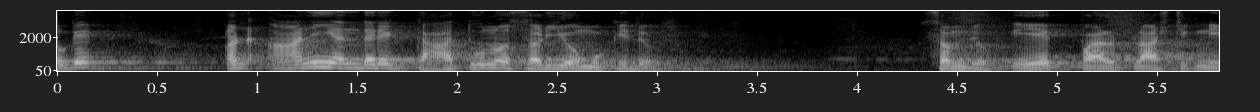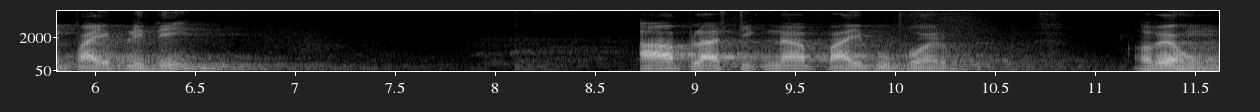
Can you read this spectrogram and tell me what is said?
ઓકે અને આની અંદર એક ધાતુનો સળિયો મૂકી દઉં છું. સમજો, એક પાલ પ્લાસ્ટિકની પાઇપ લીધી. આ પ્લાસ્ટિકના પાઇપ ઉપર હવે હું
